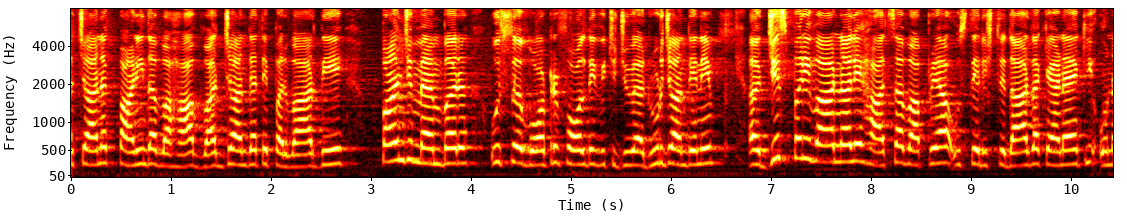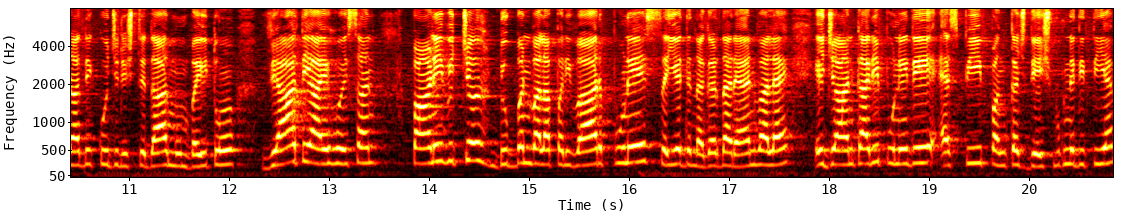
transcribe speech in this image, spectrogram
ਅਚਾਨਕ ਪਾਣੀ ਦਾ ਵਹਾਅ ਵੱਧ ਜਾਂਦਾ ਹੈ ਤੇ ਪਰਿਵਾਰ ਦੇ ਪੰਜ ਮੈਂਬਰ ਉਸ ਵਾਟਰਫਾਲ ਦੇ ਵਿੱਚ ਜੋ ਹੈ ਰੁੜ ਜਾਂਦੇ ਨੇ। ਜਿਸ ਪਰਿਵਾਰ ਨਾਲ ਇਹ ਹਾਦਸਾ ਵਾਪਰਿਆ, ਉਸ ਦੇ ਰਿਸ਼ਤੇਦਾਰ ਦਾ ਕਹਿਣਾ ਹੈ ਕਿ ਉਹਨਾਂ ਦੇ ਕੁਝ ਰਿਸ਼ਤੇਦਾਰ ਮੁੰਬਈ ਤੋਂ ਵਿਆਹ ਤੇ ਆਏ ਹੋਏ ਸਨ। ਪਾਣੀ ਵਿੱਚ ਡੁੱਬਣ ਵਾਲਾ ਪਰਿਵਾਰ ਪੁਣੇ ਸੈਯਦ ਨਗਰ ਦਾ ਰਹਿਣ ਵਾਲਾ ਹੈ। ਇਹ ਜਾਣਕਾਰੀ ਪੁਣੇ ਦੇ ਐਸਪੀ ਪੰਕਜ ਦੇਸ਼ਮੁਖ ਨੇ ਦਿੱਤੀ ਹੈ।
